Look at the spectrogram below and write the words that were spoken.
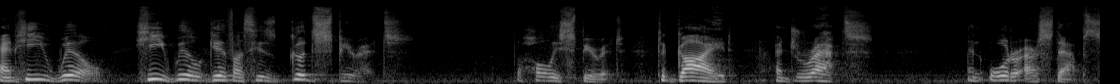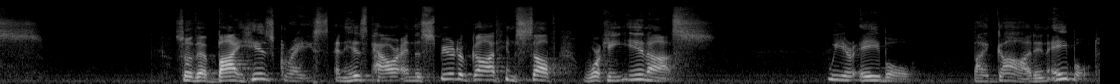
And He will, He will give us His good Spirit, the Holy Spirit, to guide and direct and order our steps so that by His grace and His power and the Spirit of God Himself working in us, we are able, by God, enabled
